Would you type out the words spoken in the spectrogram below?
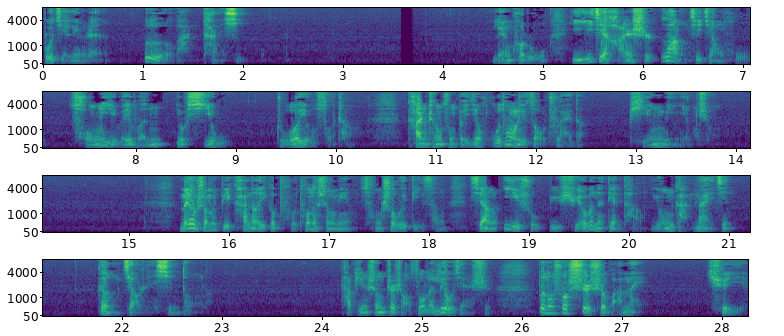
不仅令人扼腕叹息。连阔如以一介寒士浪迹江湖，从艺为文又习武，卓有所成，堪称从北京胡同里走出来的平民英雄。没有什么比看到一个普通的生命从社会底层向艺术与学问的殿堂勇敢迈进，更叫人心动了。他平生至少做了六件事，不能说事事完美，却也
